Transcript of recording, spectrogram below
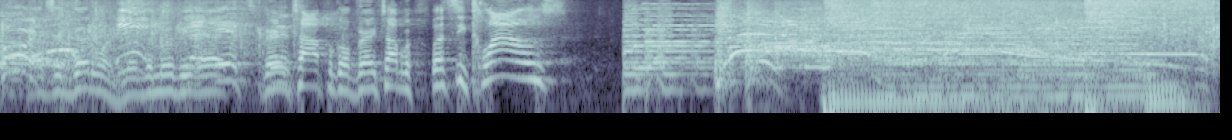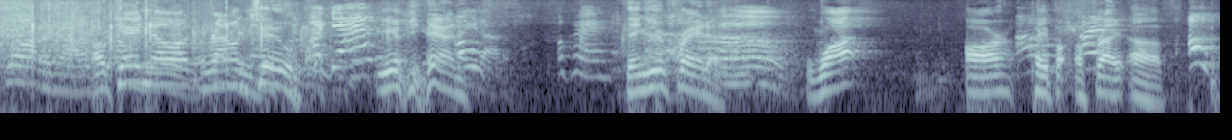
course. That's a good one. There's the movie. Yeah, It. It, Very It. topical. Very topical. Let's see, clowns. Okay, Noah, round two. Again? You again. Oh, okay. Things you're afraid of. Oh. What are oh, people afraid of? Oh,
